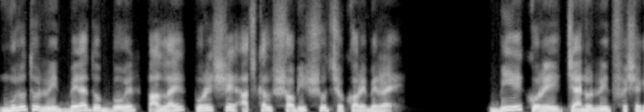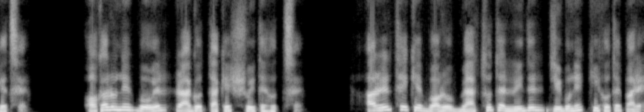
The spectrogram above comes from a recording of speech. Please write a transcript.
মূলত হৃদ বেয়াদব বউয়ের পাল্লায় পড়ে সে আজকাল সবই সহ্য করে বেড়ায়। বিয়ে করেই যেন হৃদ ফেসে গেছে। অকারণে বউয়ের রাগও তাকে সইতে হচ্ছে। আর এর থেকে বড় ব্যর্থতা হৃদের জীবনে কি হতে পারে?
